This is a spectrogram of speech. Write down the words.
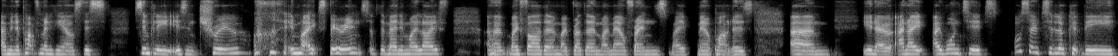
I mean, apart from anything else, this simply isn't true in my experience of the men in my life. Uh, my father, my brother, my male friends, my male partners. Um, you know and i i wanted also to look at the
